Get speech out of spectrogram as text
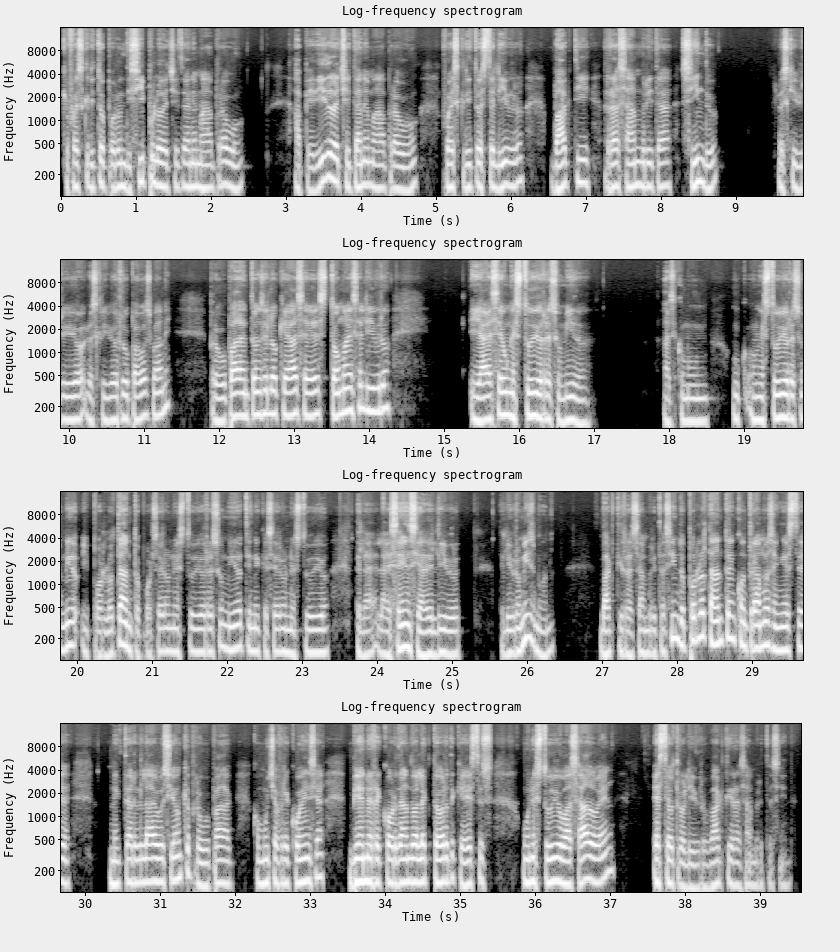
que fue escrito por un discípulo de Chaitanya Mahaprabhu, a pedido de Chaitanya Mahaprabhu, fue escrito este libro, Bhakti Rasamrita Sindhu, lo escribió, lo escribió Rupa Goswami. Prabhupada entonces lo que hace es toma ese libro y hace un estudio resumido, hace como un, estudio resumido y por lo tanto, por ser un estudio resumido, tiene que ser un estudio de la, esencia del libro, del libro mismo, Bhakti Rasamrita Sindhu. Por lo tanto, encontramos en este Néctar de la Devoción que Prabhupada con mucha frecuencia viene recordando al lector de que este es un estudio basado en este otro libro, Bhakti Rasamrita Sindhu.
